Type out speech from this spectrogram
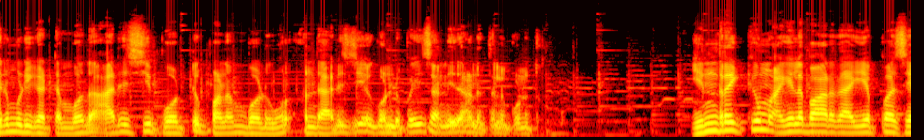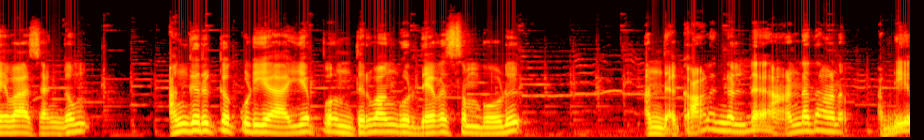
இருமுடி கட்டும்போது அரிசி போட்டு பணம் போடுவோம். அந்த அரிசியை கொண்டு போய் சன்னிதானத்தில் கொடுத்துருவோம் இன்றைக்கும் அகில பாரத ஐயப்ப சேவா சங்கம் அங்கே இருக்கக்கூடிய ஐயப்பன் திருவாங்கூர் தேவசம் போர்டு அந்த காலங்களில் அன்னதானம் அப்படியே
